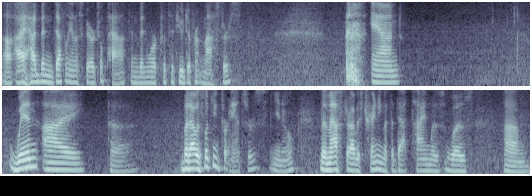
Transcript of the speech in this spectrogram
Uh, I had been definitely on a spiritual path and been worked with a few different masters. and when I, uh, but I was looking for answers, you know. The master I was training with at that time was, was um,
